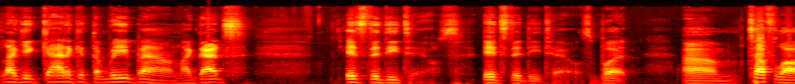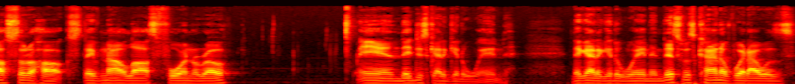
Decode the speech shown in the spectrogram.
Like you gotta get the rebound. Like that's it's the details. It's the details. But um, tough loss for the Hawks. They've now lost four in a row. And they just gotta get a win. They got to get a win. And this was kind of what I was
